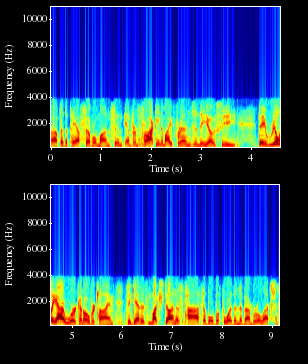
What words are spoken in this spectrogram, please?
uh, for the past several months. And and from talking to my friends in the EEOC, they really are working overtime to get as much done as possible before the November election.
